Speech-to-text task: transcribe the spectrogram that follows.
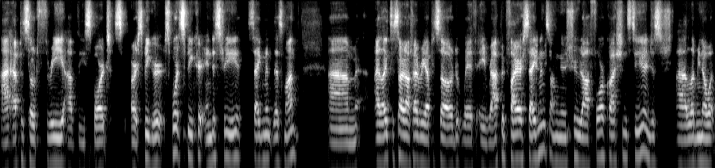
uh, episode three of the sport or speaker sports speaker industry segment this month. Um, I like to start off every episode with a rapid fire segment. So I'm going to shoot off four questions to you and just uh, let me know what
